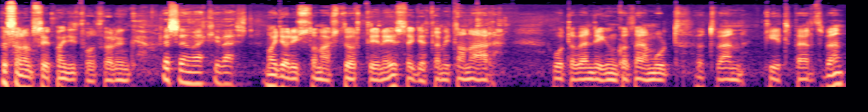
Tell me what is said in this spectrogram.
Köszönöm szépen, hogy itt volt velünk. Köszönöm a meghívást. Magyar Tamás történész, egyetemi tanár volt a vendégünk az elmúlt 52 percben.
